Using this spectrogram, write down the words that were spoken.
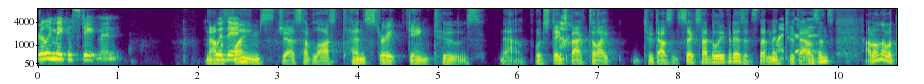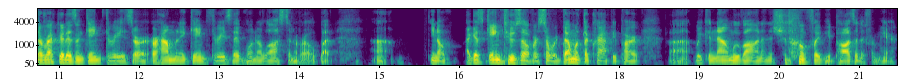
really make a statement now the Flames, Jess, have lost ten straight game twos now, which dates back to like 2006, I believe it is. It's the mid 2000s. I don't know what the record is in game threes or, or how many game threes they've won or lost in a row, but um, you know, I guess game two's over, so we're done with the crappy part. Uh, we can now move on, and it should hopefully be positive from here.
